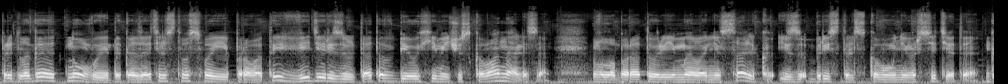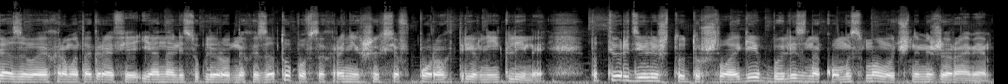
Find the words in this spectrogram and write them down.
предлагают новые доказательства своей правоты в виде результатов биохимического анализа. В лаборатории Мелани Сальк из Бристольского университета газовая хроматография и анализ углеродных изотопов, сохранившихся в порах древней глины, подтвердили, что дуршлаги были знакомы с молочными жирами.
